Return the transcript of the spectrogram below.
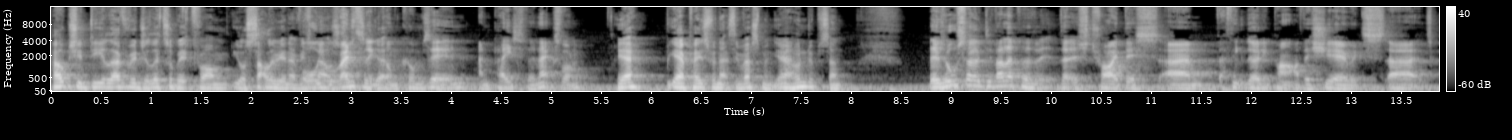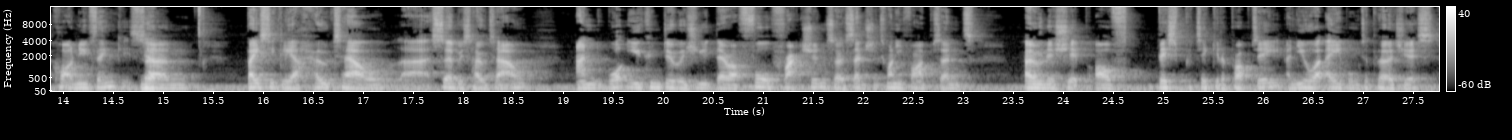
helps you deleverage a little bit from your salary and everything Or your else. rental get- income comes in and pays for the next one. Yeah, yeah, pays for the next investment. Yeah, hundred percent. There's also a developer that, that has tried this. Um, I think the early part of this year. It's, uh, it's quite a new thing. It's Yeah. um, basically a hotel uh, service hotel, and what you can do is you there are four fractions, so essentially 25% ownership of this particular property, and you are able to purchase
